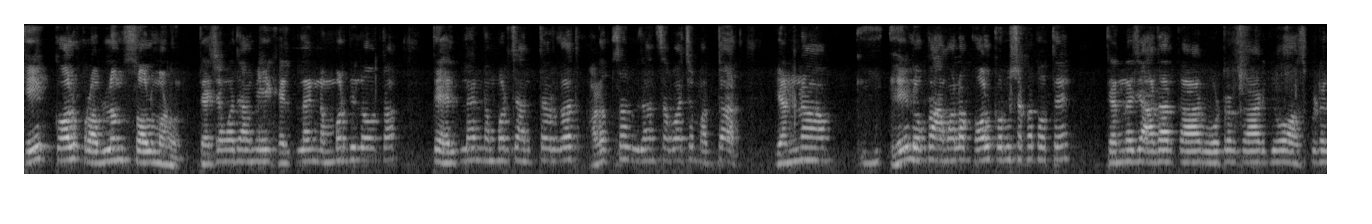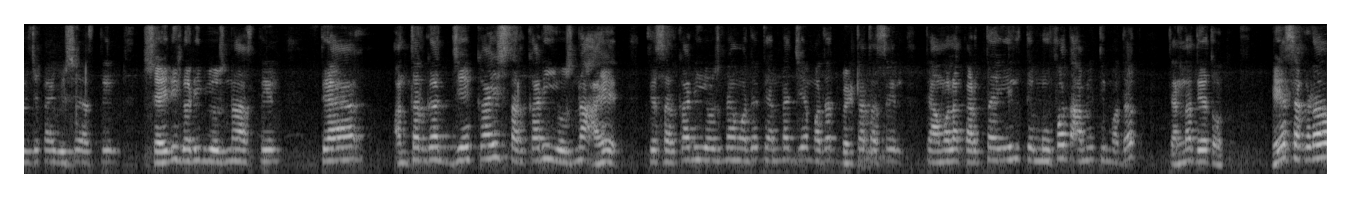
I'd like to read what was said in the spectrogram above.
एक कॉल प्रॉब्लेम सॉल्व म्हणून. त्याच्यामध्ये आम्ही एक हेल्पलाईन नंबर दिला होता. त्या हेल्पलाईन नंबरच्या अंतर्गत हडपसर विधानसभाचे मतदार यांना हे लोक आम्हाला कॉल करू शकत होते. त्यांना जे आधार कार्ड वोटर कार्ड किंवा हॉस्पिटलचे काही विषय असतील शहरी गरीब योजना असतील त्या अंतर्गत जे काही सरकारी योजना आहेत ते सरकारी योजनामध्ये त्यांना जे मदत भेटत असेल ते आम्हाला करता येईल ते मोफत आम्ही ती मदत त्यांना देत होतो. हे सगळं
